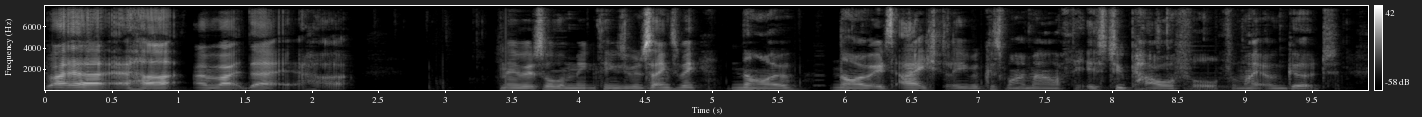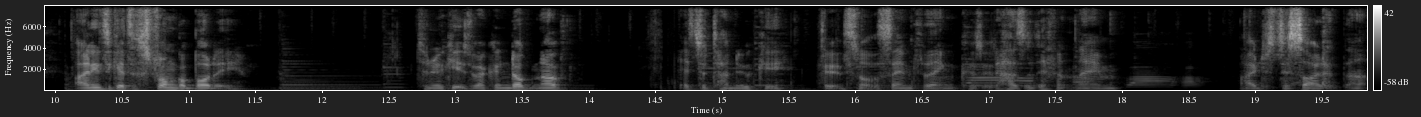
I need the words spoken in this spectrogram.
right there it hurt, and right there it hurt. Maybe it's all the mean things you've been saying to me. No, no, it's actually because my mouth is too powerful for my own good. I need to get a stronger body. Tanuki is raccoon dog. Nope, it's a tanuki. It's not the same thing because it has a different name. I just decided that.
